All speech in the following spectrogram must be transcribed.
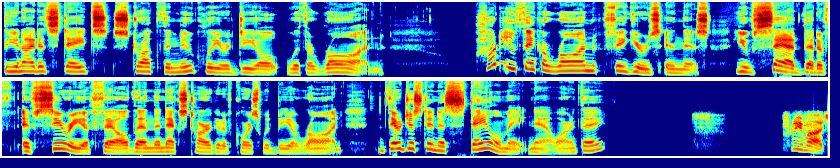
the United States struck the nuclear deal with Iran. How do you think Iran figures in this? You've said that if, if Syria fell, then the next target, of course, would be Iran. They're just in a stalemate now, aren't they? Pretty much.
